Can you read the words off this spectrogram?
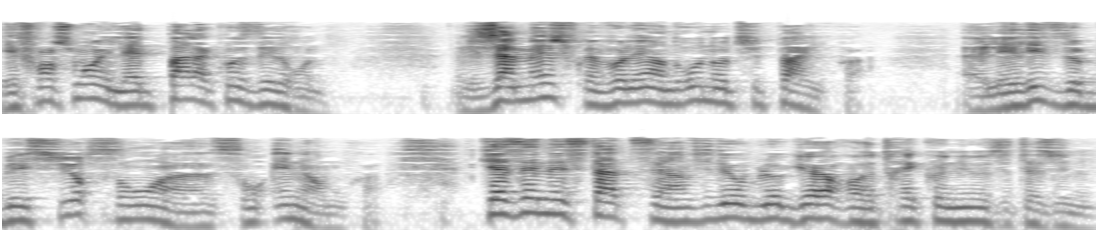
et franchement, il n'aide pas la cause des drones. Jamais je ferai voler un drone au-dessus de Paris, quoi. Euh, les risques de blessures sont, euh, sont énormes. Quoi. Kazenestat, c'est un vidéoblogueur euh, très connu aux États-Unis.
